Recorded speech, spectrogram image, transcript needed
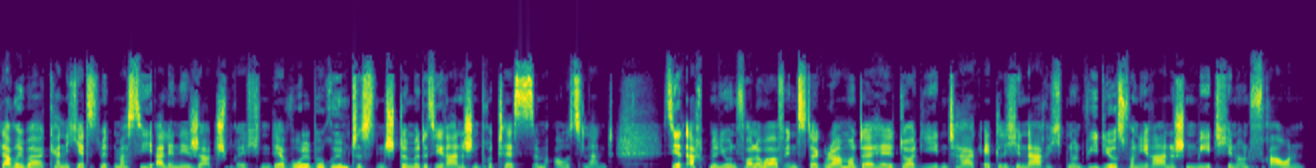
Darüber kann ich jetzt mit Masih Alenejad sprechen, der wohl berühmtesten Stimme des iranischen Protests im Ausland. Sie hat acht Millionen Follower auf Instagram und erhält dort jeden Tag etliche Nachrichten und Videos von iranischen Mädchen und Frauen.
